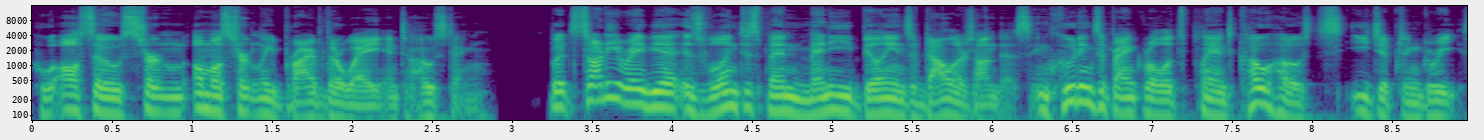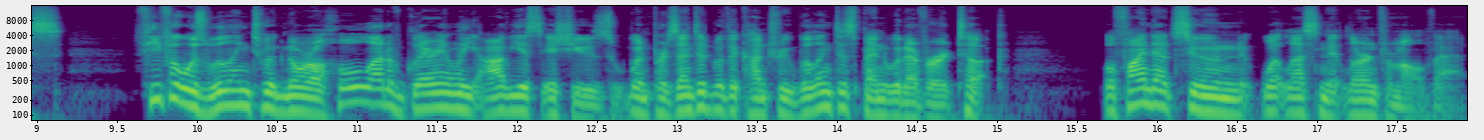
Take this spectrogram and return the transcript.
who also certain, almost certainly bribed their way into hosting. But Saudi Arabia is willing to spend many billions of dollars on this, including to bankroll its planned co hosts, Egypt and Greece. FIFA was willing to ignore a whole lot of glaringly obvious issues when presented with a country willing to spend whatever it took. We'll find out soon what lesson it learned from all of that.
